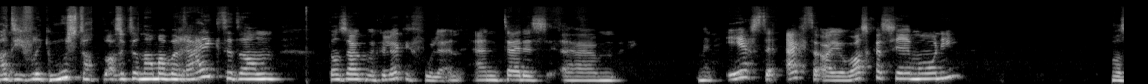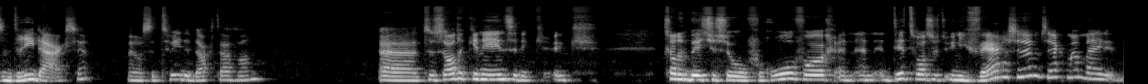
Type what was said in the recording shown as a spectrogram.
want die ik moest dat, als ik dat nou maar bereikte, dan, dan zou ik me gelukkig voelen. En, en tijdens ehm, mijn eerste echte ayahuasca-ceremonie, was een driedaagse, dat was de tweede dag daarvan. Uh, toen zat ik ineens en ik, ik, ik zat een beetje zo voorover. En, en dit was het universum, zeg maar, mijn,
